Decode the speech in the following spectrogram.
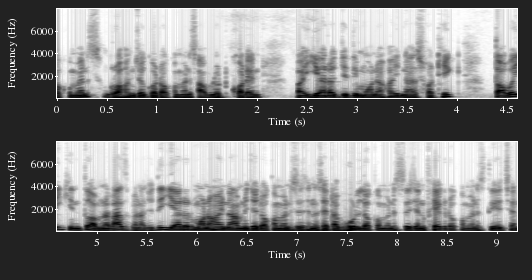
ডকুমেন্টস গ্রহণযোগ্য ডকুমেন্টস আপলোড করেন বা ইয়ারও যদি মনে হয় না সঠিক, তবেই কিন্তু আপনার আসবে না। যদি ইয়ারের মনে হয় না, আপনি যে ডকুমেন্টস দিয়েছেন, সেটা ভুল ডকুমেন্টস দিয়েছেন ফেক ডকুমেন্টস দিয়েছেন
